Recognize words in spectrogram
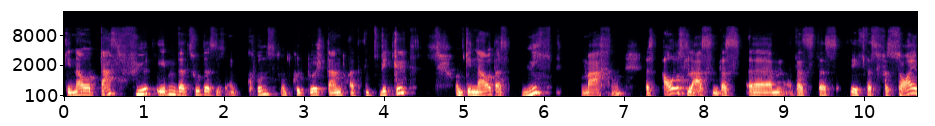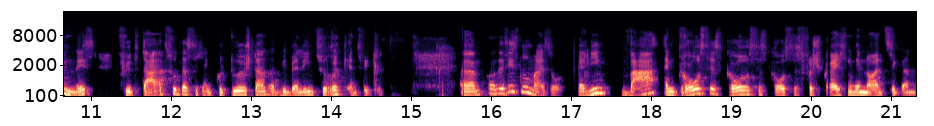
genau das führt eben dazu, dass sich ein Kunst- und Kulturstandort entwickelt und genau das nicht machen, das Auslassen, das, ähm, das, das, das Versäumnis führt dazu, dass sich ein Kulturstandort wie Berlin zurückentwickelt. Ähm, und es ist nun mal so, Berlin war ein großes, großes, großes Versprechen in den 90ern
